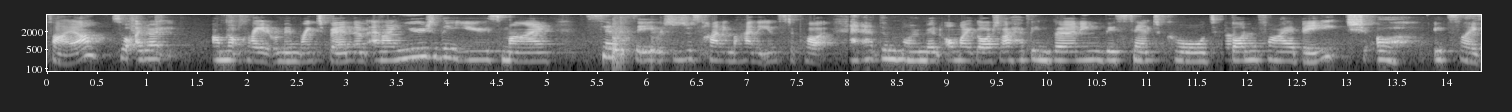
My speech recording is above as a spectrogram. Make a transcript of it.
fire so I don't I'm not great at remembering to burn them and I usually use my Scentsy which is just hiding behind the Instapot and at the moment oh my gosh I have been burning this scent called Bonfire Beach oh it's like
